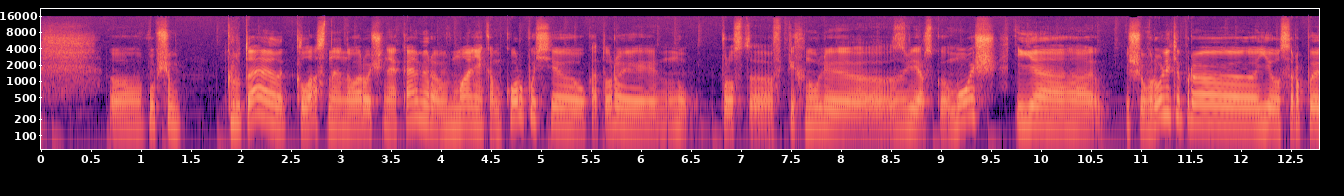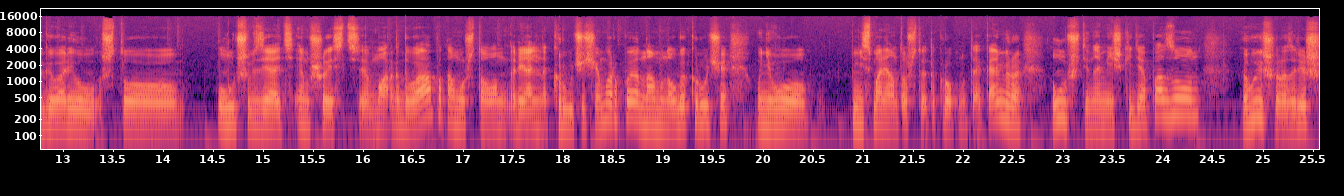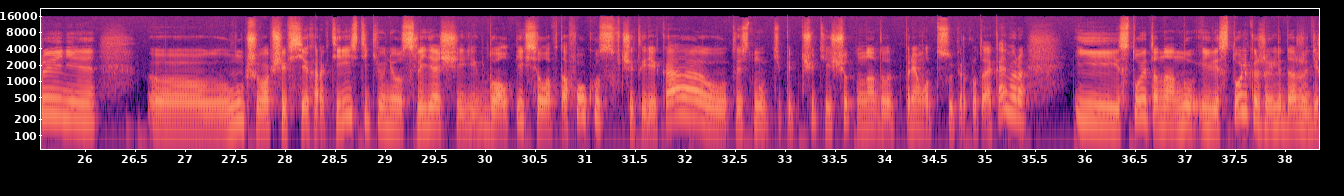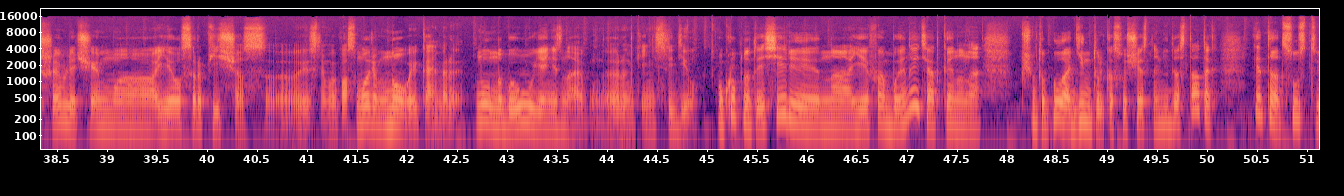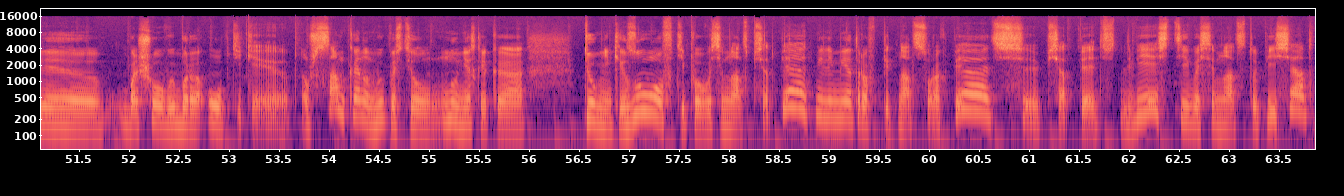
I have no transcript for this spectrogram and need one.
Э, в общем, крутая, классная навороченная камера в маленьком корпусе, у которой ну, просто впихнули э, зверскую мощь. И я еще в ролике про EOS RP говорил, что лучше взять M6 Mark II, потому что он реально круче, чем RP, намного круче. У него, несмотря на то, что это кропнутая камера, лучше динамический диапазон, выше разрешение, э, лучше вообще все характеристики, у него следящий Dual Pixel автофокус в 4К, то есть, ну, типа, чуть еще-то надо вот прям вот супер крутая камера, и стоит она, ну, или столько же, или даже дешевле, чем э, EOS RP сейчас, э, если мы посмотрим новые камеры. Ну, на БУ, я не знаю, на рынке не следил. У крупной серии на EFM байонете от Canon почему-то был один только существенный недостаток. Это отсутствие большого выбора оптики. Потому что сам Canon выпустил, ну, несколько темненьких зумов, типа 18-55 мм, 15-45, 55-200, 18-150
